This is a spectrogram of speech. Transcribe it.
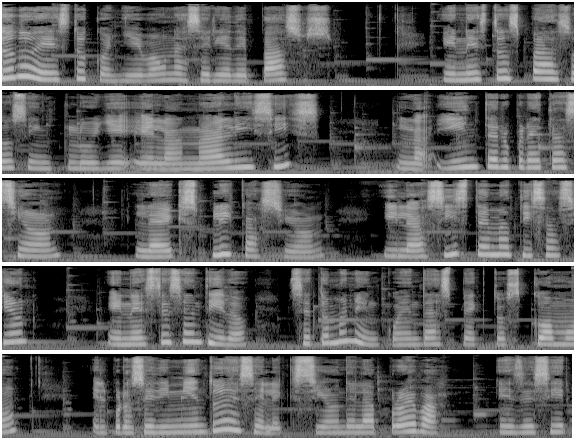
Todo esto conlleva una serie de pasos. En estos pasos se incluye el análisis, la interpretación, la explicación y la sistematización. En este sentido, se toman en cuenta aspectos como el procedimiento de selección de la prueba, es decir,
